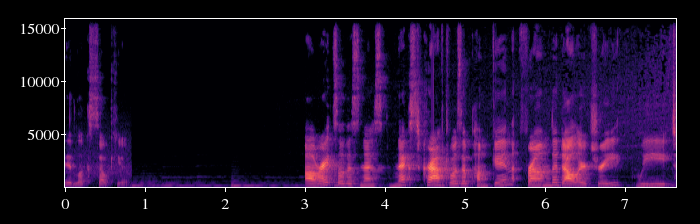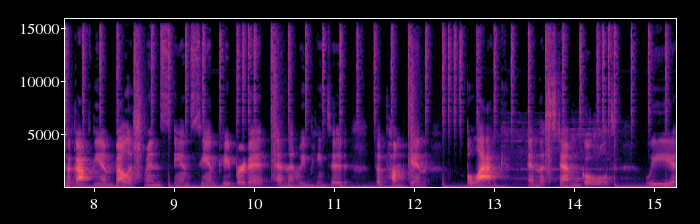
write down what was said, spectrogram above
It looks so cute. All right, so this next next craft was a pumpkin from the Dollar Tree. We took off the embellishments and sandpapered it, and then we painted the pumpkin black and the stem gold. We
